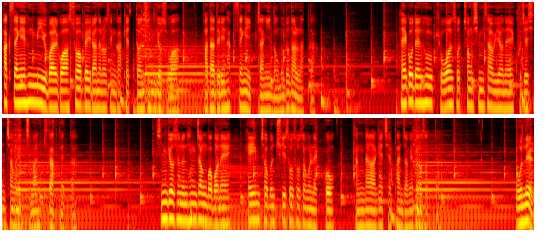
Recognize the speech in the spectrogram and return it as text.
학생의 흥미 유발과 수업의 일환으로 생각했던 신 교수와 받아들인 학생의 입장이 너무도 달랐다. 해고된 후 교원 소청 심사위원회에 구제 신청을 했지만 기각됐다. 신 교수는 행정법원에 해임 처분 취소 소송을 냈고 당당하게 재판정에 들어섰다. 오늘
